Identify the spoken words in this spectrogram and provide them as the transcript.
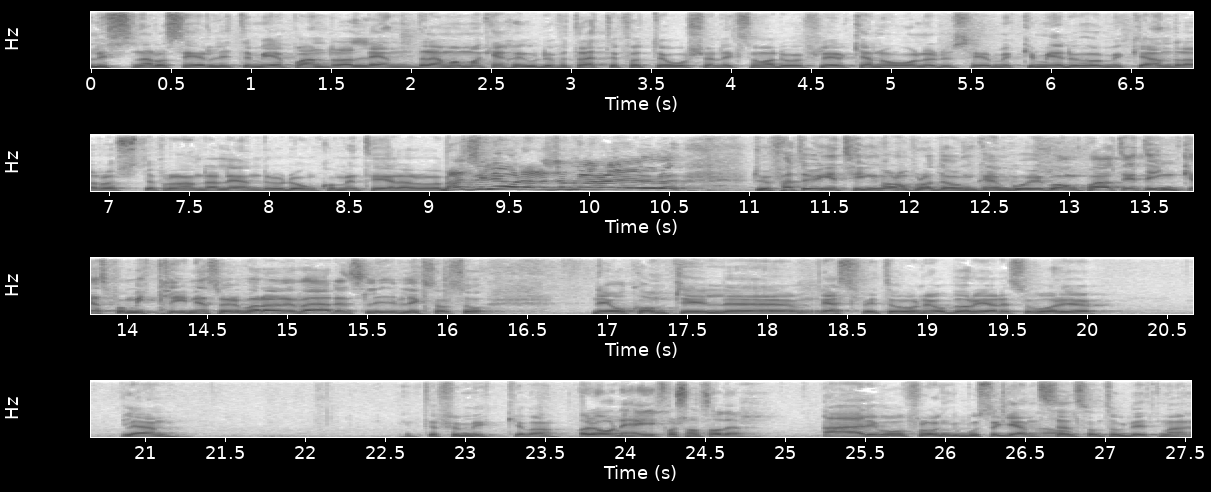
lyssnar och ser lite mer på andra länder än vad man kanske gjorde för 30-40 år sedan. Liksom. Du har fler kanaler, du ser mycket mer, du hör mycket andra röster från andra länder och de kommenterar. Och... Du fattar ju ingenting vad de pratar om. De går ju igång på allt. Ett inkast på mittlinjen så är det bara världens liv. Liksom. Så när jag kom till eh, SVT och när jag började så var det ju Glenn, inte för mycket va? Var det Arne Hegerfors som sa det? Nej, det var från Bosse Gensel som tog dit mig.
